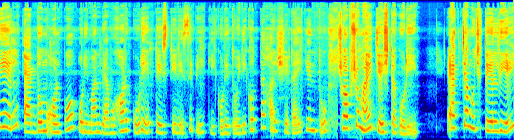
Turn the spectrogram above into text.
তেল একদম অল্প পরিমাণ ব্যবহার করে টেস্টি রেসিপি কি করে তৈরি করতে হয় সেটাই কিন্তু সবসময় চেষ্টা করি। এক চামচ তেল দিয়েই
